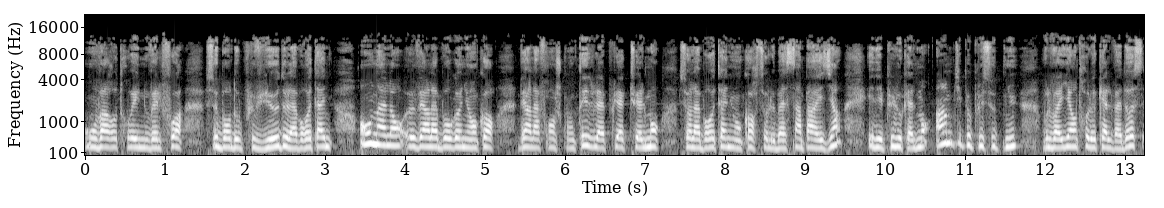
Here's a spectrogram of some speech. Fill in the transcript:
on va retrouver une nouvelle fois ce bandeau pluvieux de la Bretagne en allant euh, vers la Bourgogne ou encore vers la Franche-Comté, de la pluie actuellement sur la Bretagne ou encore sur le bassin parisien et des pluies localement un petit peu plus soutenues. Vous le voyez entre le Calvados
